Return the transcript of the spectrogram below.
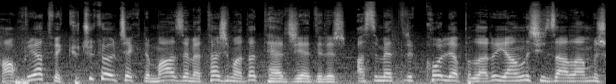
hafriyat ve küçük ölçekli malzeme taşımada tercih edilir. Asimetrik kol yapıları yanlış hizalanmış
